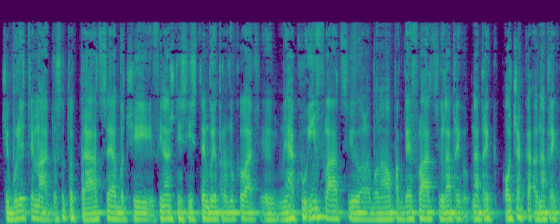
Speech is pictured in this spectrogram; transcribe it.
či budete mať dostatok práce, alebo či finančný systém bude produkovať e, nejakú infláciu, alebo naopak defláciu, napriek, napriek, očaka, napriek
